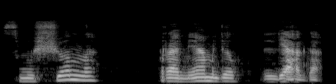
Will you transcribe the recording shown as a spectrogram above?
Смущенно промямлил Ляга.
